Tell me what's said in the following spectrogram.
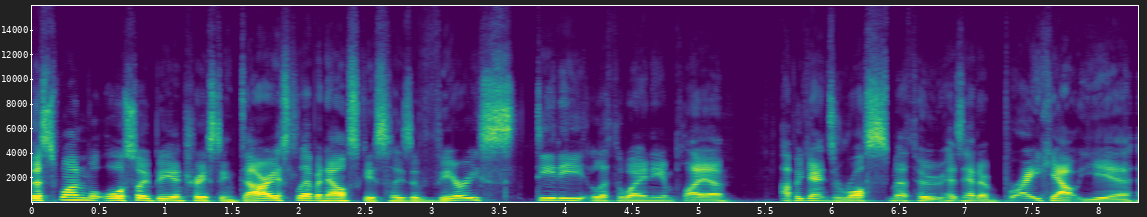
This one will also be interesting. Darius Labanauskas, he's a very steady Lithuanian player up against Ross Smith, who has had a breakout year.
